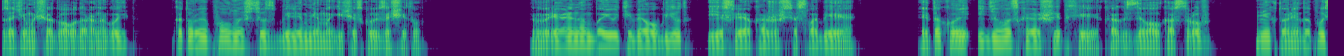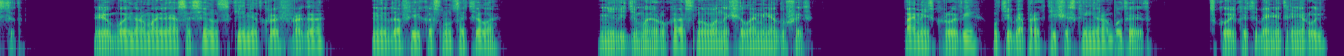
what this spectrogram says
Затем еще два удара ногой, которые полностью сбили мне магическую защиту. В реальном бою тебя убьют, если окажешься слабее. И такой идиотской ошибки, как сделал Костров, никто не допустит. Любой нормальный ассасин скинет кровь врага, не дав ей коснуться тела. Невидимая рука снова начала меня душить. Память крови у тебя практически не работает. Сколько тебя не тренируй,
